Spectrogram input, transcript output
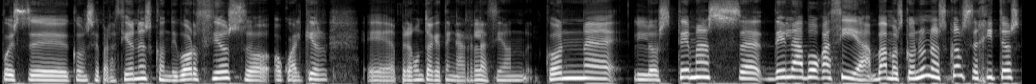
pues, eh, con separaciones, con divorcios o, cualquier eh, pregunta que tenga relación con eh, los temas de la abogacía. Vamos con unos consejitos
